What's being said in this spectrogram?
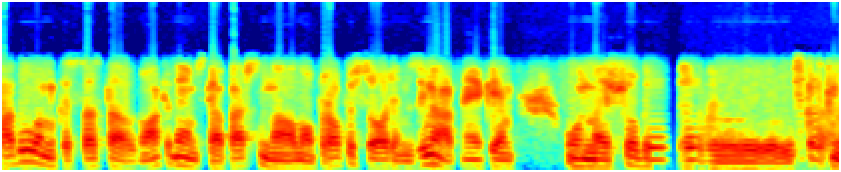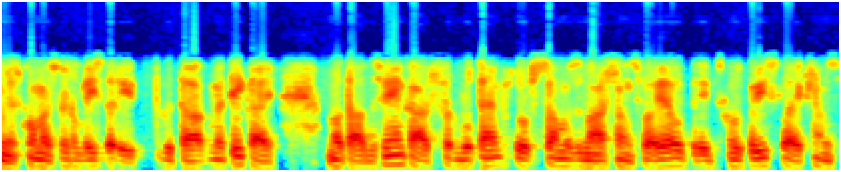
padomu, kas sastāv no akadēmiskā personāla, no profesoriem, zinātniekiem, un mēs šobrīd uh, skatāmies, ko mēs varam izdarīt tā, ne tikai no tādas vienkāršas, varbūt temperatūras samazināšanas vai elektrības izslēgšanas,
